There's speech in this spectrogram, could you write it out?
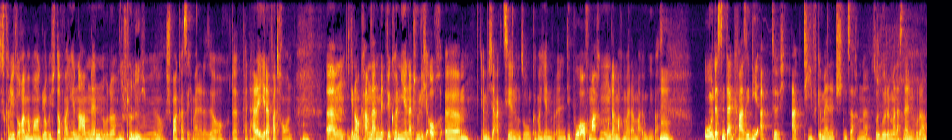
Das kann ich jetzt auch einfach mal, glaube ich, darf man hier Namen nennen, oder? Natürlich. Ja, Sparkasse, ich meine, das ist ja auch, da, kann, da hat ja jeder Vertrauen. Ähm, genau, kam dann mit, wir können hier natürlich auch ähm, irgendwelche Aktien und so, können wir hier ein, ein Depot aufmachen und dann machen wir da mal irgendwie was. Und das sind dann quasi die aktiv, aktiv gemanagten Sachen, ne? So würde man das nennen, oder?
